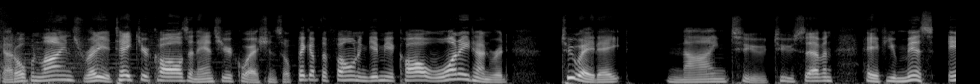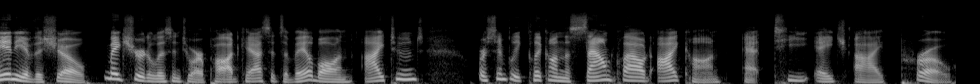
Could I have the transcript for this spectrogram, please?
Got open lines ready to take your calls and answer your questions. So pick up the phone and give me a call 1 800 288 9227. Hey, if you miss any of the show, make sure to listen to our podcast. It's available on iTunes or simply click on the SoundCloud icon at thipro.com.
